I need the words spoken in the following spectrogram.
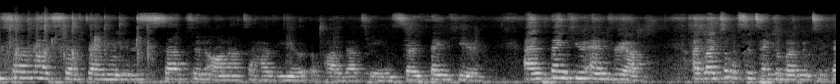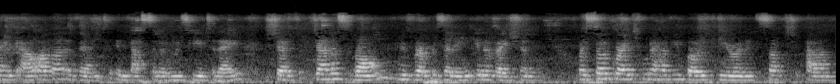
You so much, Chef Daniel. It is such an honor to have you a part of our team. So thank you. And thank you, Andrea. I'd like to also take a moment to thank our other event ambassador who is here today, Chef Janice Wong, who's representing innovation. We're so grateful to have you both here and it's such um,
